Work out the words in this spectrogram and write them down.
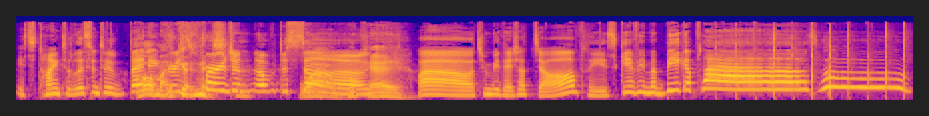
it's time to listen to Ben Oh my Aker's goodness. version of the song. Wow, okay. 와우, 준비되셨죠? Please give him a big applause. Woo!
